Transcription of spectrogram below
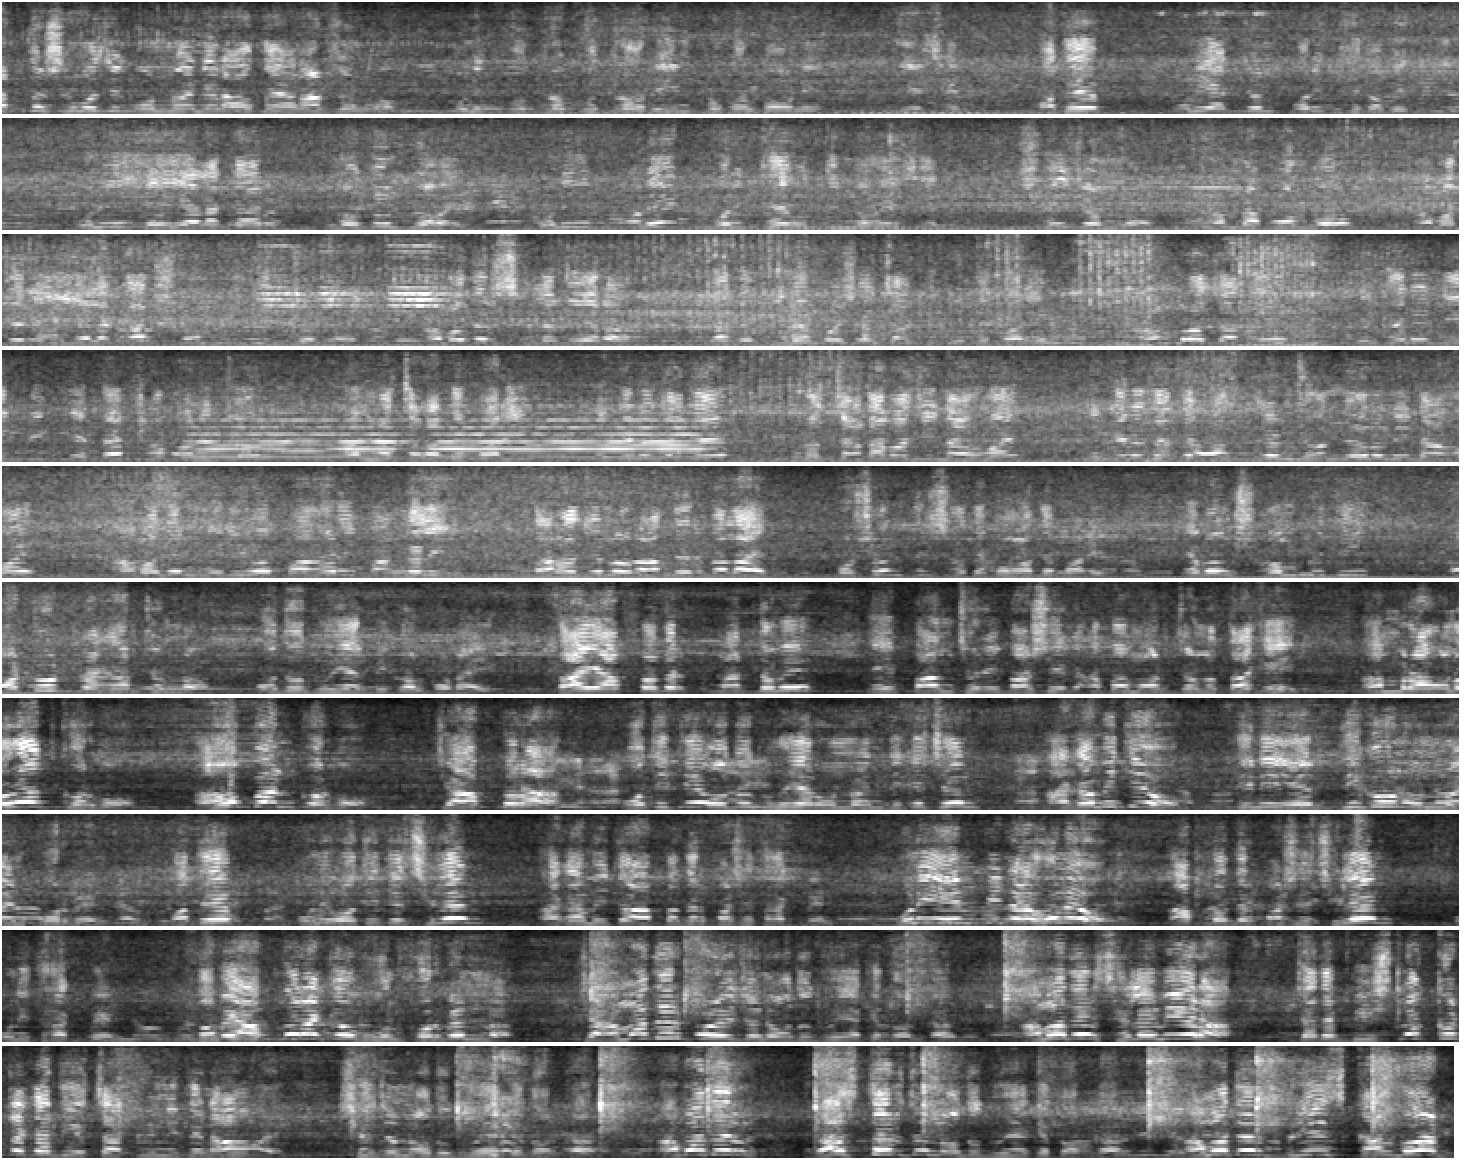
আর্থসামাজিক উন্নয়নের আওতায় আনার জন্য উনি ক্ষুদ্র ক্ষুদ্র ঋণ প্রকল্প উনি দিয়েছেন। অতএব উনি একজন পরীক্ষিত ব্যক্তি। উনি এই এলাকার নতুন নয় উনি অনেক পরীক্ষায় উত্তীর্ণ হয়েছেন। সেই জন্য আমরা বলব, আমাদের এই এলাকার সম্প্রীতির জন্য আমাদের ছেলেমেয়েরা যাতে বিনা পয়সায় চাকরি করতে পারেন, আমরা যাতে এখানে নির্বিঘ্নে ব্যবসা বাণিজ্য আমরা চালাতে পারি, এখানে যাতে কোনো চাঁদাবাজি না হয়, এখানে যাতে অস্ত্রের ঝঞ্ঝরনি না হয়, আমাদের নিরীহ পাহাড়ি বাঙালি তারা যেন রাতের বেলায় প্রশান্তির সাথে ঘুমাতে পারে এবং সম্প্রীতি অটুট রাখার জন্য অদূত ভূঁইয়ার বিকল্প নাই। তাই আপনাদের মাধ্যমে এই পাঞ্ছড়িবাসীর আপামর জনতাকে আমরা অনুরোধ করব, আহ্বান করব যে আপনারা অতীতে অদূত ভূঁইয়ার উন্নয়ন দেখেছেন, আগামীতেও তিনি এর দ্বিগুণ উন্নয়ন করবেন। অতএব উনি অতীতে ছিলেন, আগামীতেও আপনাদের পাশে থাকবেন। উনি এমপি না হলেও আপনাদের পাশে ছিলেন, উনি থাকবেন। তবে আপনারা কেউ ভুল করবেন না যে আমাদের প্রয়োজনে অদূত ভূঁইয়াকে দরকার। আমাদের ছেলেমেয়েরা যাতে বিশ লক্ষ টাকা দিয়ে চাকরি নিতে না হয় সেজন্য অদূত ভূঁইয়াকে দরকার। আমাদের রাস্তার জন্য অদূত ভূঁইয়াকে দরকার। আমাদের ব্রিজ কালভার্ট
